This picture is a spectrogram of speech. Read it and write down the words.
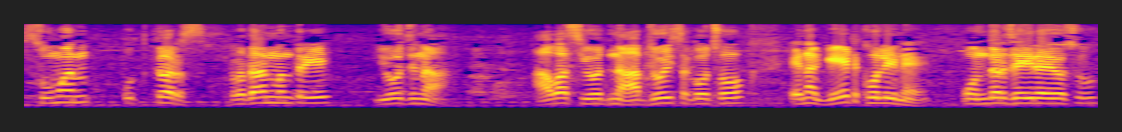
સુમન ઉત્કર્ષ, પ્રધાનમંત્રી યોજના. આવાસ યોજના આપ જોઈ શકો છો. એના ગેટ ખોલીને હું અંદર જઈ રહ્યો છું.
